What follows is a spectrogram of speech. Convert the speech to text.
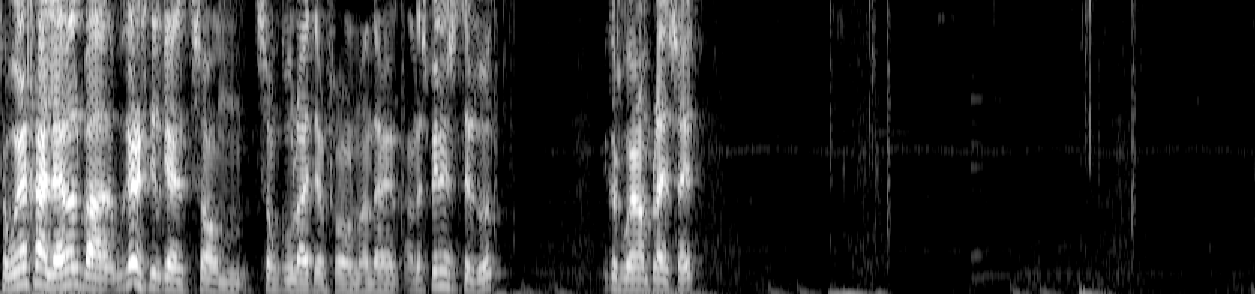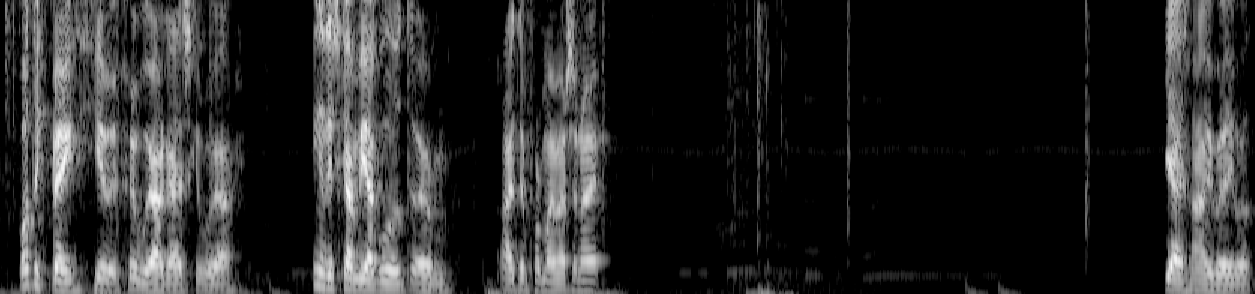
So we're high level, but we're gonna still get some some cool items from under And the experience is still good. Because we're on play side. Gothic Plate, here, here we are guys, here we are. I think this can be a good um, item for my mercenary. Yeah, it's gonna be very good.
